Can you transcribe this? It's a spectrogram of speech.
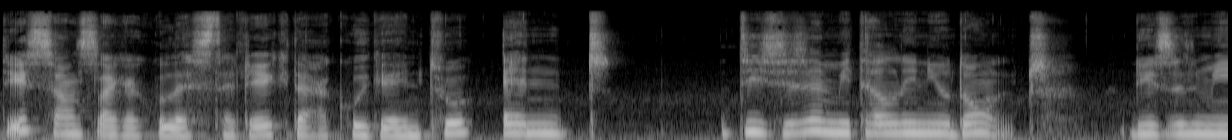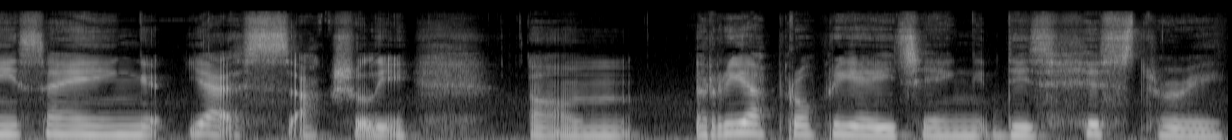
this sounds like a cool aesthetic that I could get into. And this isn't me telling you don't. This is me saying, yes, actually, um, reappropriating this history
